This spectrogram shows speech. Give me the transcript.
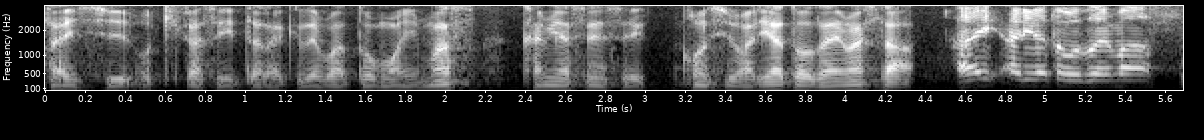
来週お聞かせいただければと思います。神谷先生今週はありがとうございました。はいありがとうございます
